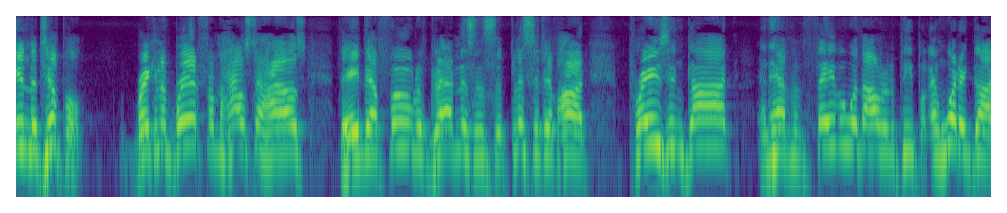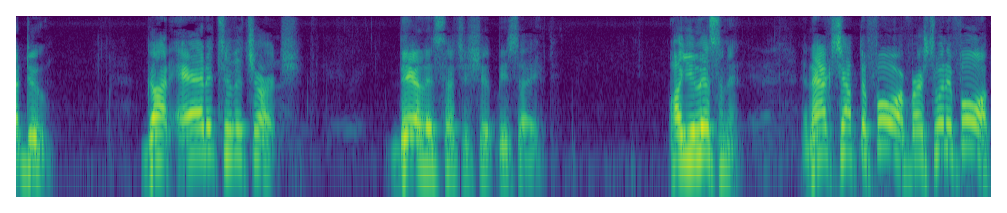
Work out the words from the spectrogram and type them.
in the temple, breaking the bread from house to house. They ate their food with gladness and simplicity of heart, praising God and having favor with all of the people. And what did God do? God added to the church daily such as should be saved. Are you listening? In Acts chapter 4, verse 24,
